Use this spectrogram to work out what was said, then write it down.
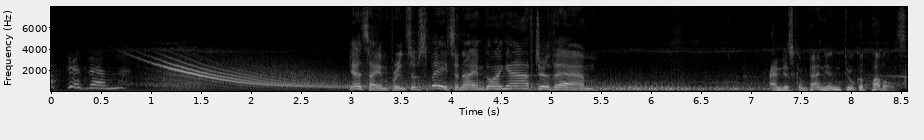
after them. Yes, I am Prince of Space, and I am going after them. And his companion, Duke of Puddles.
